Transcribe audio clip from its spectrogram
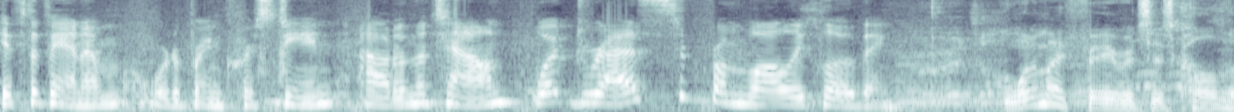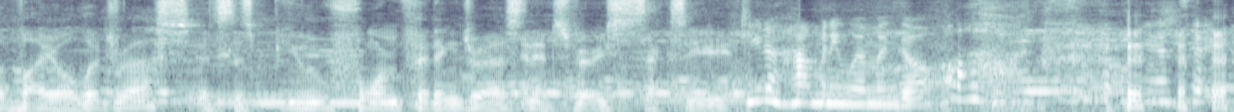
If the Phantom were to bring Christine out on the town, what dress from Lolly Clothing? One of my favorites is called the Viola dress. It's this beautiful form-fitting dress and it's very sexy. Do you know how many women go, oh, it's so romantic?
